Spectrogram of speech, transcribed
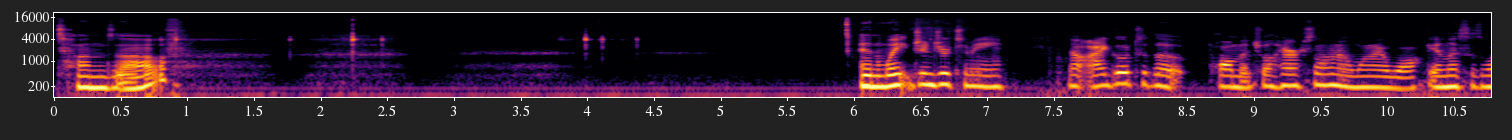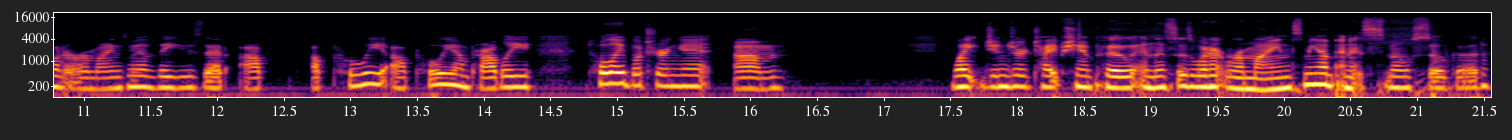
tons of. And white ginger to me. Now I go to the Paul Mitchell hair salon, and when I walk in, this is what it reminds me of. They use that Ap Apui, Apui, I'm probably totally butchering it, um, white ginger type shampoo, and this is what it reminds me of, and it smells so good.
